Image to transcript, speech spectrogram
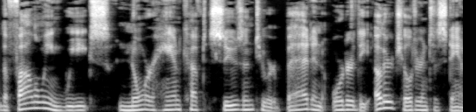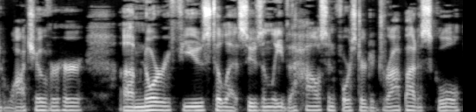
The following weeks, Knorr handcuffed Susan to her bed and ordered the other children to stand watch over her. Um, Knorr refused to let Susan leave the house and forced her to drop out of school.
